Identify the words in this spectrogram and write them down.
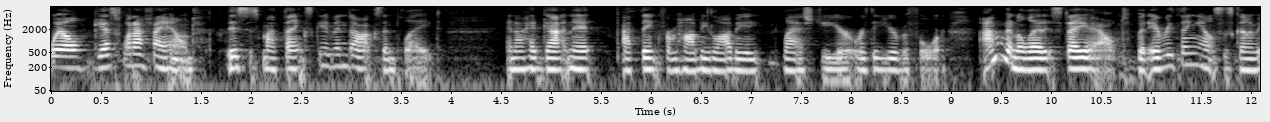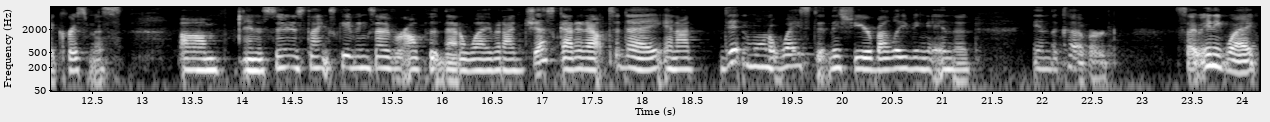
Well, guess what I found? This is my Thanksgiving Dachshund plate. And I had gotten it, I think, from Hobby Lobby last year or the year before. I'm going to let it stay out, but everything else is going to be Christmas. Um, and as soon as Thanksgiving's over, I'll put that away. But I just got it out today, and I didn't want to waste it this year by leaving it in the in the cupboard. So anyway,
